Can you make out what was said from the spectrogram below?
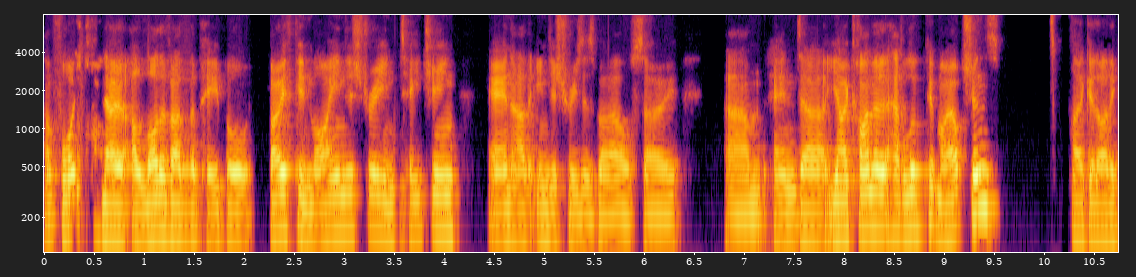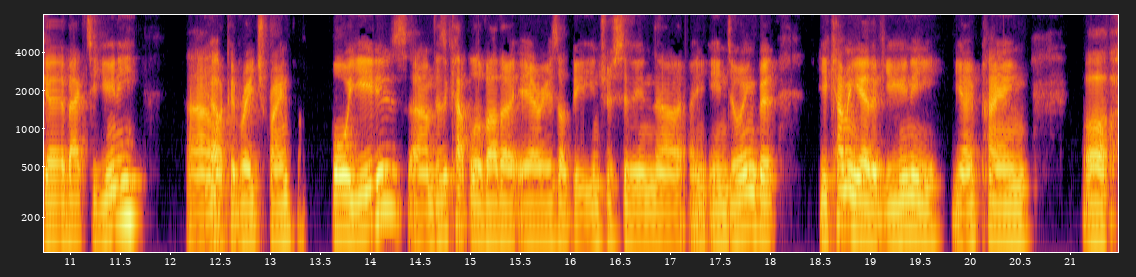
unfortunately know a lot of other people, both in my industry in teaching and other industries as well. So um, and uh, you know, I kind of had a look at my options. I could either go back to uni um, yep. I could retrain for four years. Um, there's a couple of other areas I'd be interested in uh, in doing, but you're coming out of uni, you know, paying oh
